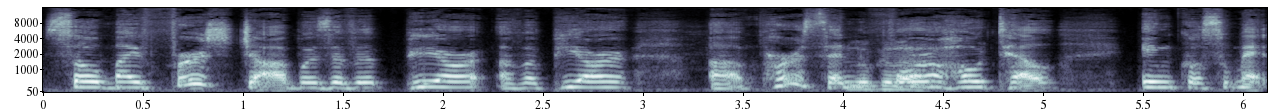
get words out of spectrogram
So my first job was of a PR, of a PR uh, person Look for a hotel in Cozumel.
